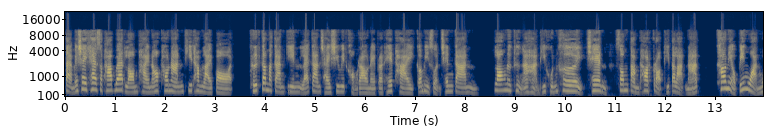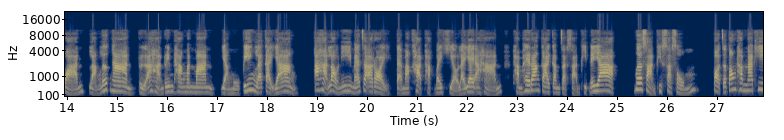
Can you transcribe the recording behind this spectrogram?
แต่ไม่ใช่แค่สภาพแวดล้อมภายนอกเท่านั้นที่ทำลายปอด พฤติกรรมการกินและการใช้ชีวิตของเราในประเทศไทยก็มีส่วนเช่นกัน ลองนึกถึงอาหารที่คุ้นเคย เช่น ส้มตำทอดกรอบที่ตลาดนัด ข้าวเหนียวปิ้งหวานหวานๆหลังเลิกงาน หรืออาหารริมทางมันๆ อย่างหมูปิ้งและไก่ย่าง อาหารเหล่านี้แม้จะอร่อย แต่มักขาดผักใบเขียวและใยอาหารทำให้ร่างกายกำจัดสารพิษได้ยาก เมื่อสารพิษสะสม ปอดจะต้องทำหน้าที่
